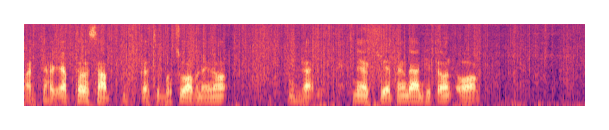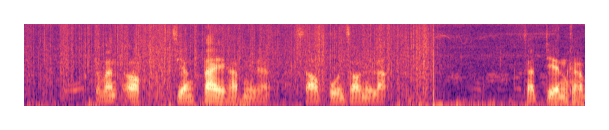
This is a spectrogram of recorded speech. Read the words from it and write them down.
วัดจากแอปโทรศัพท์กับสิบสัวปานใดเนาะนี่แหละแนวเขียดทางด้านทิศตะวันออก ตะวันออกเฉียงใต้ครับนี่แหละเสาปูนเสานี่ละชัดเจนครับ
